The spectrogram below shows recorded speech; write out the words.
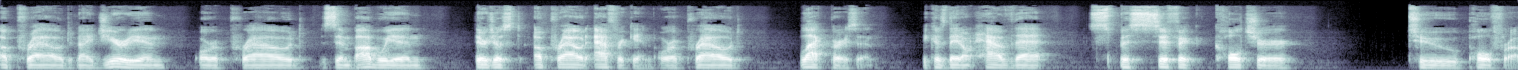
a proud Nigerian or a proud Zimbabwean, they're just a proud African or a proud black person because they don't have that specific culture to pull from.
